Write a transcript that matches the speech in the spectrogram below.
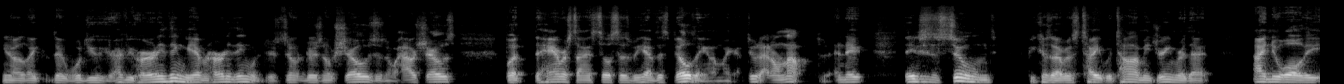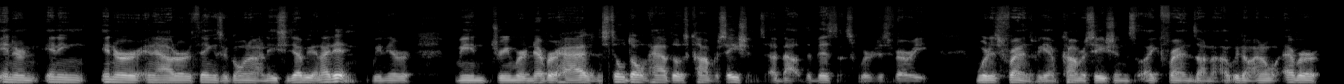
you know, like, the, would you have you heard anything? We haven't heard anything. There's no, there's no shows, there's no house shows, but the Hammerstein still says we have this building. I'm like, dude, I don't know. And they, they just assumed because I was tight with Tommy Dreamer that I knew all the inner, inning, inner and outer things that are going on in ECW, and I didn't. We never, me and Dreamer never had and still don't have those conversations about the business. We're just very, we're just friends. We have conversations like friends on. We don't. I don't ever.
